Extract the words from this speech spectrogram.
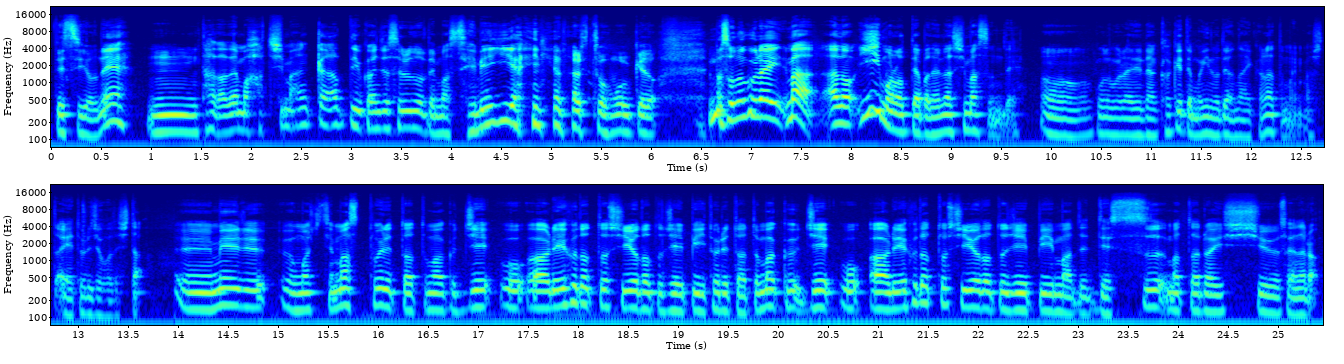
ですよね。うんただでも8万かっていう感じがするのでまあせめぎ合いにはなると思うけど、まあ、そのぐらいまああのいいものってやっぱ値段しますんで、うん、このぐらい値段かけてもいいのではないかなと思いました、えー、トイレ情報でした、えー、メールお待ちしてます。トイレットアットマーク JORF.CO.JP トイレットアットマーク JORF.CO.JP までです。また来週。さよなら。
